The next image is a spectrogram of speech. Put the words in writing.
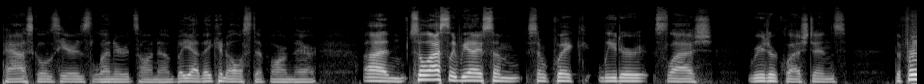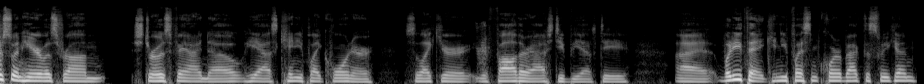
Pascal's, here's Leonard's on them. But yeah, they can all stiff arm there. Um, so lastly, we have some some quick leader slash reader questions. The first one here was from Stroh's fan I know. He asked, "Can you play corner?" So like your your father asked you, BFD. Uh, what do you think? Can you play some quarterback this weekend?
